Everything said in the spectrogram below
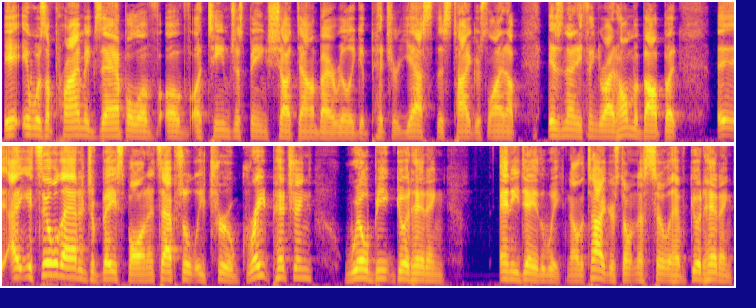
it, it was a prime example of of a team just being shut down by a really good pitcher. Yes, this Tigers lineup isn't anything to write home about, but eh, it's the old adage of baseball, and it's absolutely true. Great pitching will beat good hitting any day of the week. Now, the Tigers don't necessarily have good hitting,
